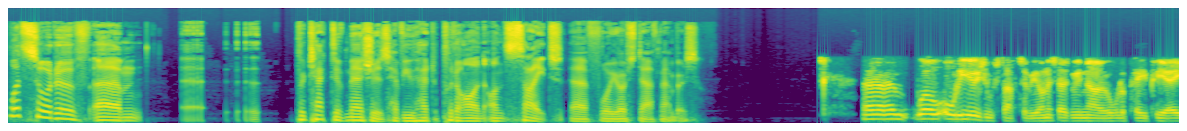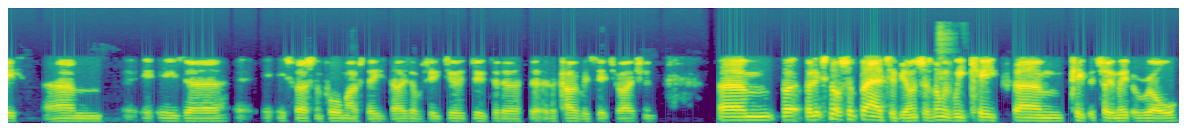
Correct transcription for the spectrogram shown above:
what sort of um, uh, protective measures have you had to put on on site uh, for your staff members? Um, well, all the usual stuff, to be honest. As we know, all the PPE um, is uh, is first and foremost these days, obviously due, due to the, the, the COVID situation. Um, but but it's not so bad to be honest. As long as we keep um, keep the two metre rule.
